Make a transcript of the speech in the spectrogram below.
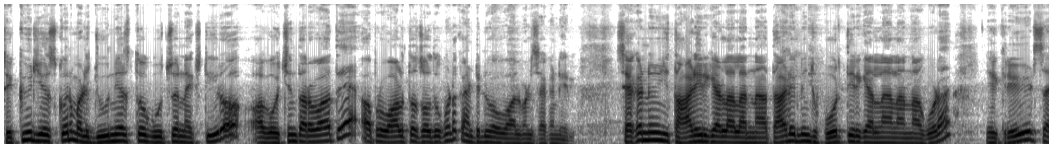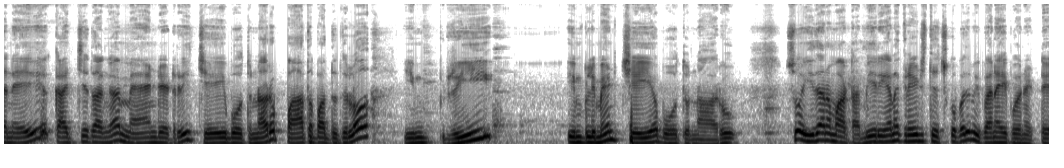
సెక్యూర్ చేసుకొని మళ్ళీ జూనియర్స్తో కూర్చొని నెక్స్ట్ ఇయర్ అవి వచ్చిన తర్వాతే అప్పుడు వాళ్ళతో చదువుకుంటే కంటిన్యూ అవ్వాలి మళ్ళీ సెకండ్ ఇయర్కి. సెకండ్ ఇయర్ నుంచి థర్డ్ ఇయర్కి వెళ్ళాలన్నా థర్డ్ ఇయర్ నుంచి ఫోర్త్ ఇయర్కి వెళ్ళాలన్నా కూడా ఈ క్రెడిట్స్ అనేవి ఖచ్చితంగా మ్యాండేటరీ చేయబోతున్నారు. పాత పద్ధతిలో ఇం రీ ఇంప్లిమెంట్ చేయబోతున్నారు. సో ఇదనమాట మీరు కనుక క్రెడిట్స్ తెచ్చుకోకపోతే మీ పని అయిపోయినట్టే.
